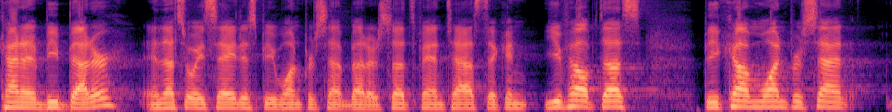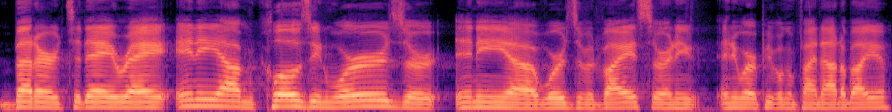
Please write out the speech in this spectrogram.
kind of be better. And that's what we say, just be 1% better. So that's fantastic. And you've helped us become 1% better today, Ray. Any um, closing words or any uh, words of advice or any anywhere people can find out about you?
